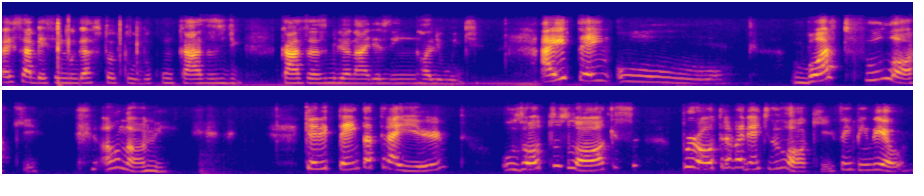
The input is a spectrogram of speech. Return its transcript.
Vai saber se ele não gastou tudo com casas de casas milionárias em Hollywood. Aí tem o Boastful Loki. Olha o nome. Que ele tenta atrair os outros Locks por outra variante do Loki. Você entendeu?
